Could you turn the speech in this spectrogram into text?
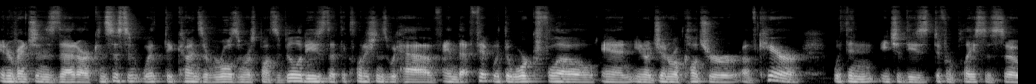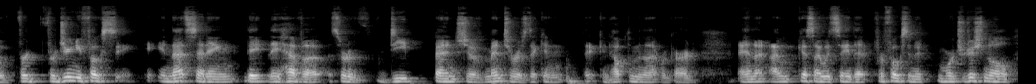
interventions that are consistent with the kinds of roles and responsibilities that the clinicians would have and that fit with the workflow and you know general culture of care within each of these different places. So for for junior folks in that setting they they have a sort of deep bench of mentors that can that can help them in that regard and I, I guess I would say that for folks in a more traditional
